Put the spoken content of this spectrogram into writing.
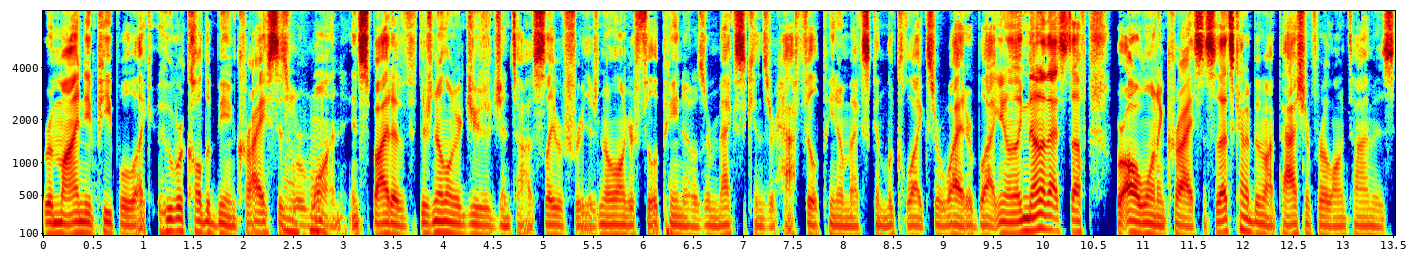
reminding people like who we're called to be in Christ is we're Mhm. one. In spite of there's no longer Jews or Gentiles, slavery free. There's no longer Filipinos or Mexicans or half Filipino Mexican lookalikes or white or black. You know, like none of that stuff. We're all one in Christ, and so that's kind of been my passion for a long time is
